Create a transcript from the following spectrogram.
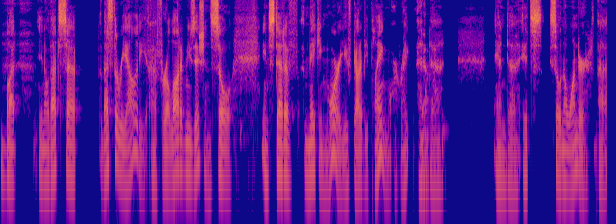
but you know that's uh, that's the reality uh, for a lot of musicians. So instead of making more, you've got to be playing more, right? Yeah. And uh, and uh, it's so no wonder uh,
